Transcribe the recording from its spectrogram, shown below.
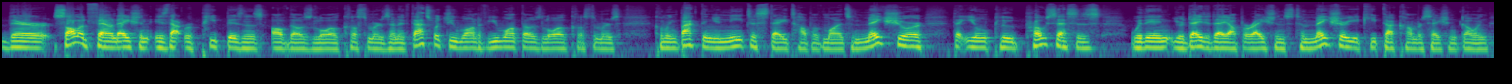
their solid foundation is that repeat business of those loyal customers. And if that's what you want, if you want those loyal customers coming back, then you need to stay top of mind. So make sure that you include processes within your day to day operations to make sure you keep that conversation going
